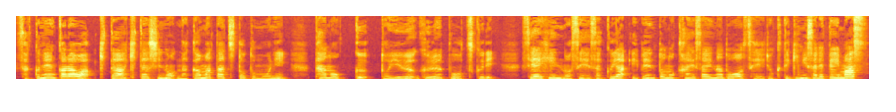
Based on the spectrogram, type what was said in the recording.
昨年からは北秋田市の仲間たちと共にタノックというグループを作り製品の制作やイベントの開催などを精力的にされています。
